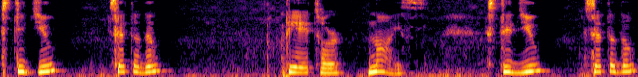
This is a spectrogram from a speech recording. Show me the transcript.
studio, citadel, theater, nice. Studio, citadel,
